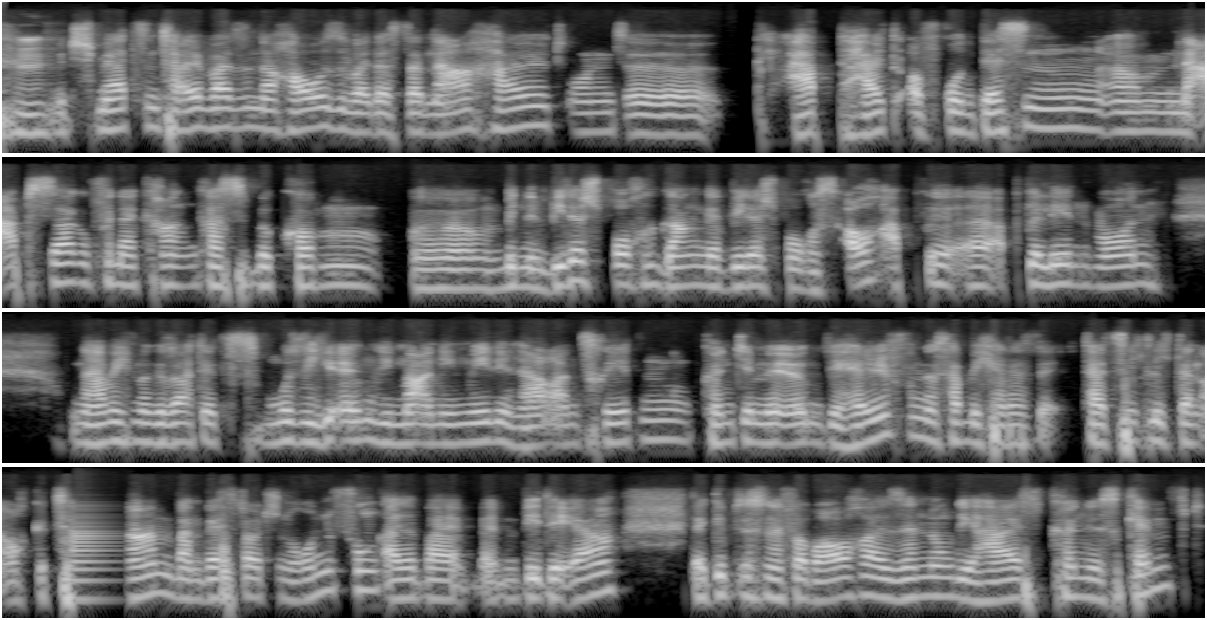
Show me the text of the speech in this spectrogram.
mhm. mit Schmerzen teilweise nach Hause, weil das danach halt und äh, habe halt aufgrund dessen ähm, eine Absage von der Krankenkasse bekommen, äh, bin in Widerspruch gegangen. Der Widerspruch ist auch abge äh, abgelehnt worden. Und dann habe ich mir gesagt, jetzt muss ich irgendwie mal an die Medien herantreten. Könnt ihr mir irgendwie helfen? Das habe ich tatsächlich dann auch getan beim Westdeutschen Rundfunk, also bei, beim WDR. Da gibt es eine Verbrauchersendung, die heißt Können es kämpft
